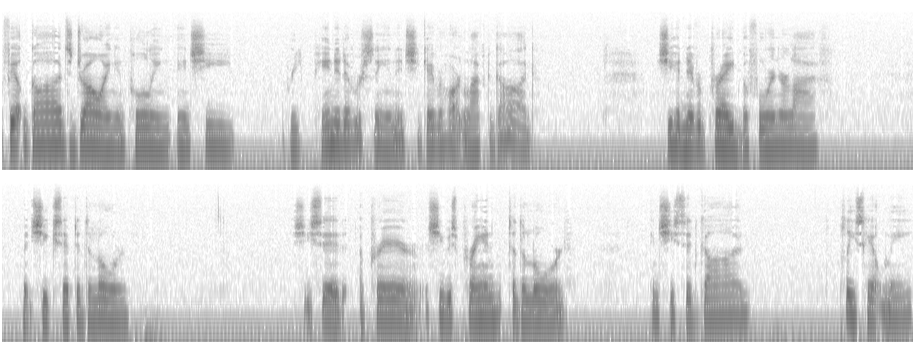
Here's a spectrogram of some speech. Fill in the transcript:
felt God's drawing and pulling, and she repented of her sin and she gave her heart and life to God. She had never prayed before in her life, but she accepted the Lord. She said a prayer. She was praying to the Lord, and she said, God, please help me.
